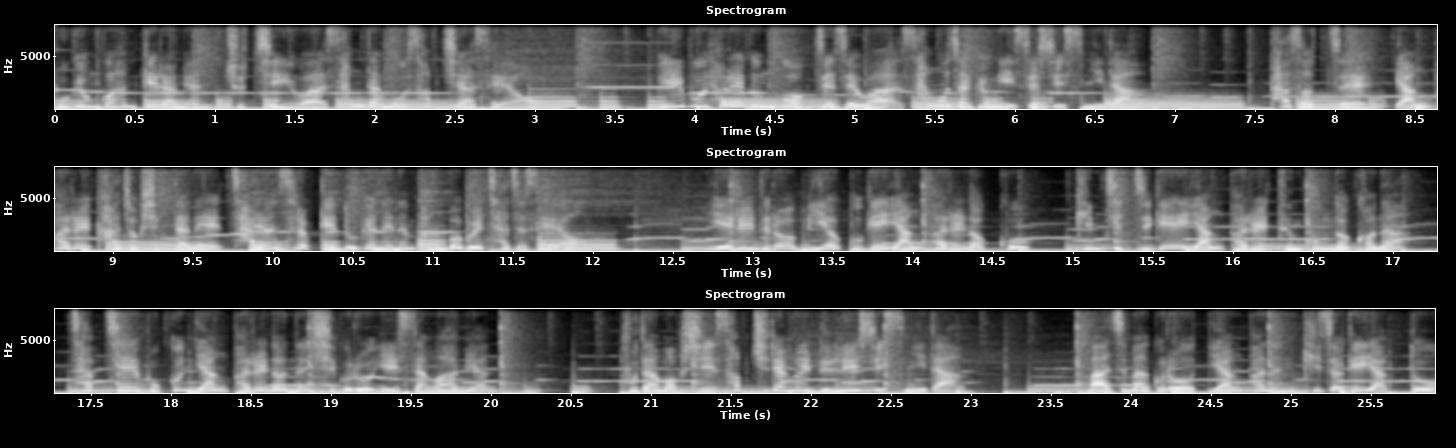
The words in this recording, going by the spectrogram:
복용과 함께라면 주치의와 상담 후 섭취하세요. 일부 혈액응고 억제제와 상호작용이 있을 수 있습니다. 다섯째, 양파를 가족 식단에 자연스럽게 녹여내는 방법을 찾으세요. 예를 들어 미역국에 양파를 넣고 김치찌개에 양파를 듬뿍 넣거나 잡채에 볶은 양파를 넣는 식으로 일상화하면 부담 없이 섭취량을 늘릴 수 있습니다. 마지막으로 양파는 기적의 약도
